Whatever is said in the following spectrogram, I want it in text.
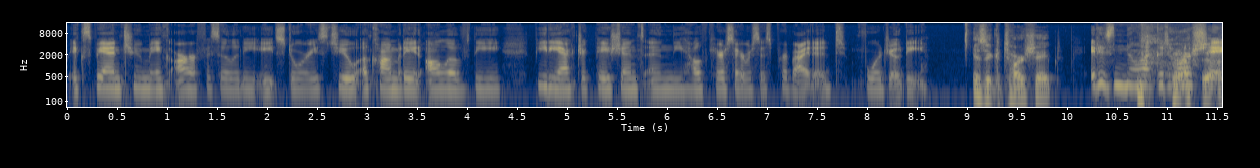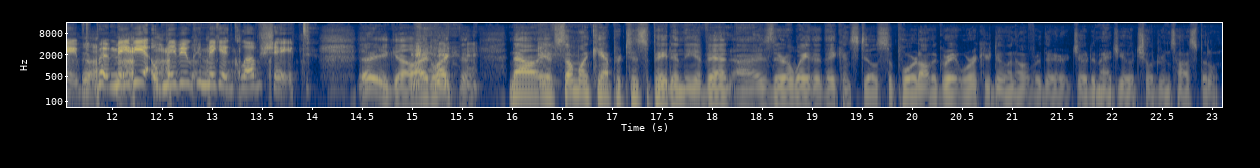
expand to make our facility eight stories to accommodate all of the pediatric patients and the healthcare services provided for Jody. Is it guitar shaped? It is not guitar shaped, but maybe maybe we can make it glove shaped. There you go. I'd like that. Now, if someone can't participate in the event, uh, is there a way that they can still support all the great work you're doing over there, Joe DiMaggio Children's Hospital?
